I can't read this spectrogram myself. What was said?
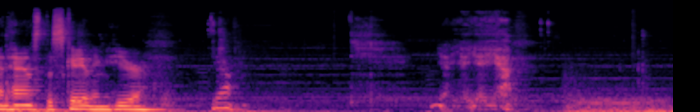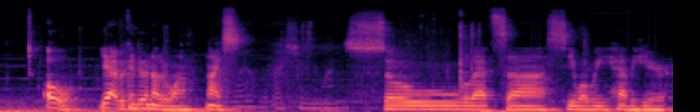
enhance the scaling here. Yeah. Yeah, yeah, yeah, yeah. Oh, yeah, we can do another one. Nice. Well, Ashen One. So let's uh, see what we have here.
